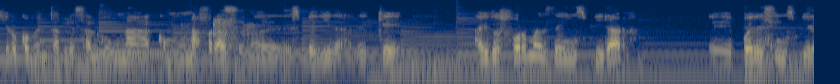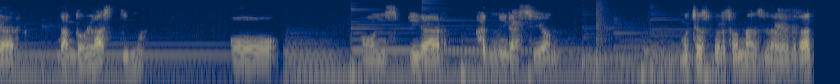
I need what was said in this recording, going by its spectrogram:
quiero comentarles algo, una como una frase ¿no? de despedida, de que hay dos formas de inspirar. Eh, puedes inspirar dando lástima o, o inspirar admiración. Muchas personas, la verdad,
